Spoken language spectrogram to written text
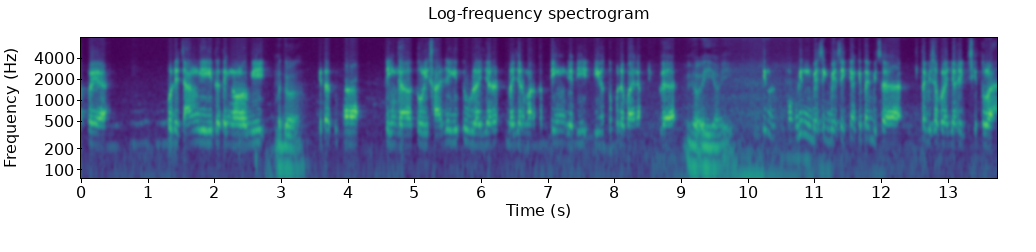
apa ya udah canggih gitu teknologi Betul. kita tinggal tinggal tulis aja gitu belajar belajar marketing jadi di YouTube udah banyak juga Yoi, yoi. Mungkin mungkin basic-basicnya kita bisa kita bisa pelajari di situ lah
